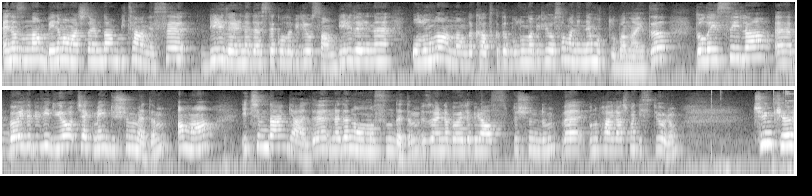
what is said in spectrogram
en azından benim amaçlarımdan bir tanesi birilerine destek olabiliyorsam, birilerine olumlu anlamda katkıda bulunabiliyorsam hani ne mutlu banaydı. Dolayısıyla e, böyle bir video çekmeyi düşünmedim ama içimden geldi. Neden olmasın dedim. Üzerine böyle biraz düşündüm ve bunu paylaşmak istiyorum. Çünkü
